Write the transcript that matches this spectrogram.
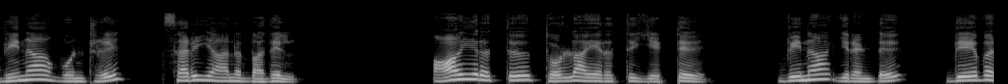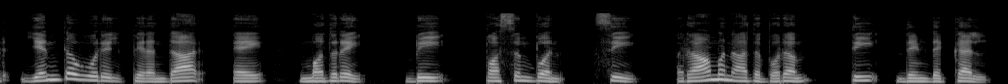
வினா ஒன்று சரியான பதில். ஆயிரத்து தொள்ளாயிரத்து எட்டு. வினா இரண்டு தேவர் எந்த ஊரில் பிறந்தார்? A Madurai. B Pasumpon. C Ramanathapuram. D Dindigul.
